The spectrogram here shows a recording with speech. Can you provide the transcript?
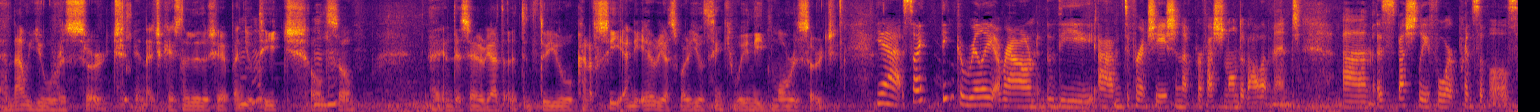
And now you research in educational leadership and you teach also uh, in this area. Do you kind of see any areas where you think we need more research? Yeah, so I think really around the um, differentiation of professional development. Um, especially for principals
